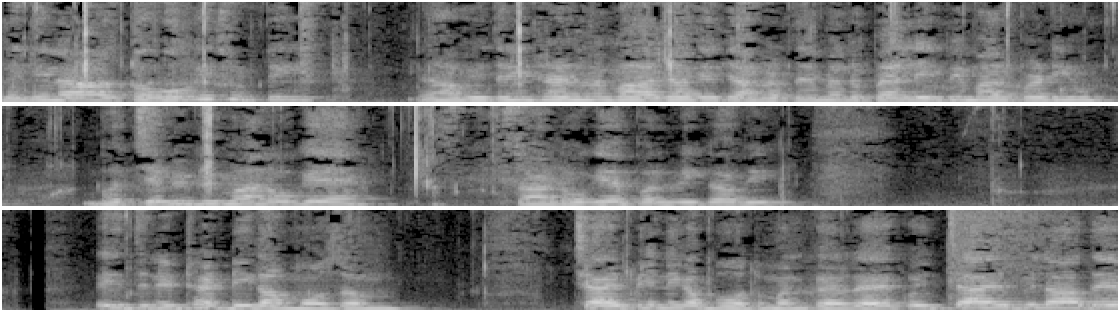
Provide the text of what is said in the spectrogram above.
लेकिन आज तो होगी छुट्टी। अभी इतनी ठंड में बाहर जाके क्या करते हैं? मैं तो पहले ही बीमार पड़ी हूँ। बच्चे भी बीमार हो गए स्टार्ट हो गया पलवी का भी। इतनी ठंडी का मौसम। चाय पीने का बहुत मन कर रहा है। कोई चाय पिला दे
